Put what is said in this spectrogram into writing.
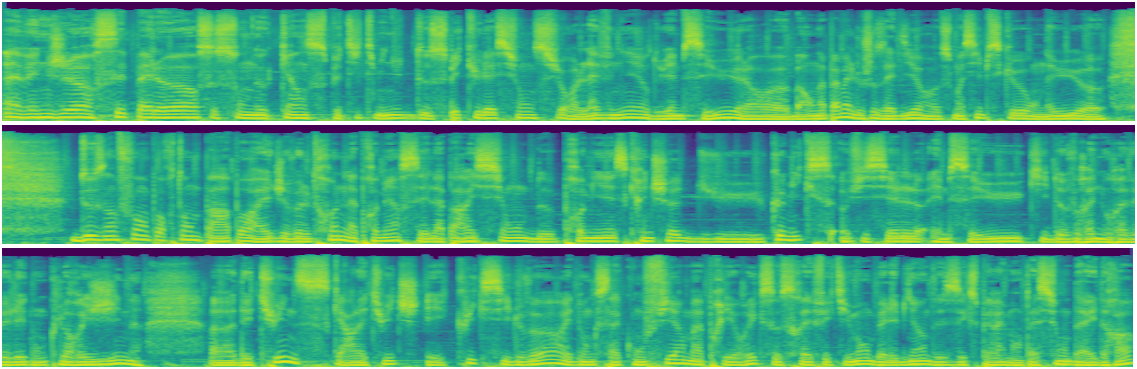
Avengers, c'est pas l'heure, ce sont nos 15 petites minutes de spéculation sur l'avenir du MCU. Alors, euh, bah, on a pas mal de choses à dire euh, ce mois-ci, puisque on a eu euh, deux infos importantes par rapport à Age of Ultron. La première, c'est l'apparition de premiers screenshots du comics officiel MCU qui devrait nous révéler donc l'origine des twins, Scarlet Witch et Quicksilver, et donc ça confirme a priori que ce serait effectivement bel et bien des expérimentations d'Hydra,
